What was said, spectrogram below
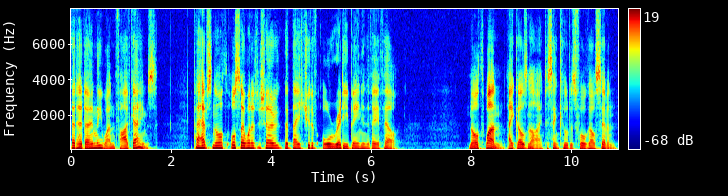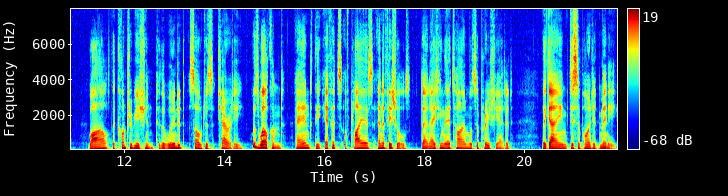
that had only won five games. Perhaps North also wanted to show that they should have already been in the VFL. North won 8 goals 9 to St Kilda's 4 goals 7, while the contribution to the Wounded Soldiers charity was welcomed and the efforts of players and officials donating their time was appreciated. The game disappointed many,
